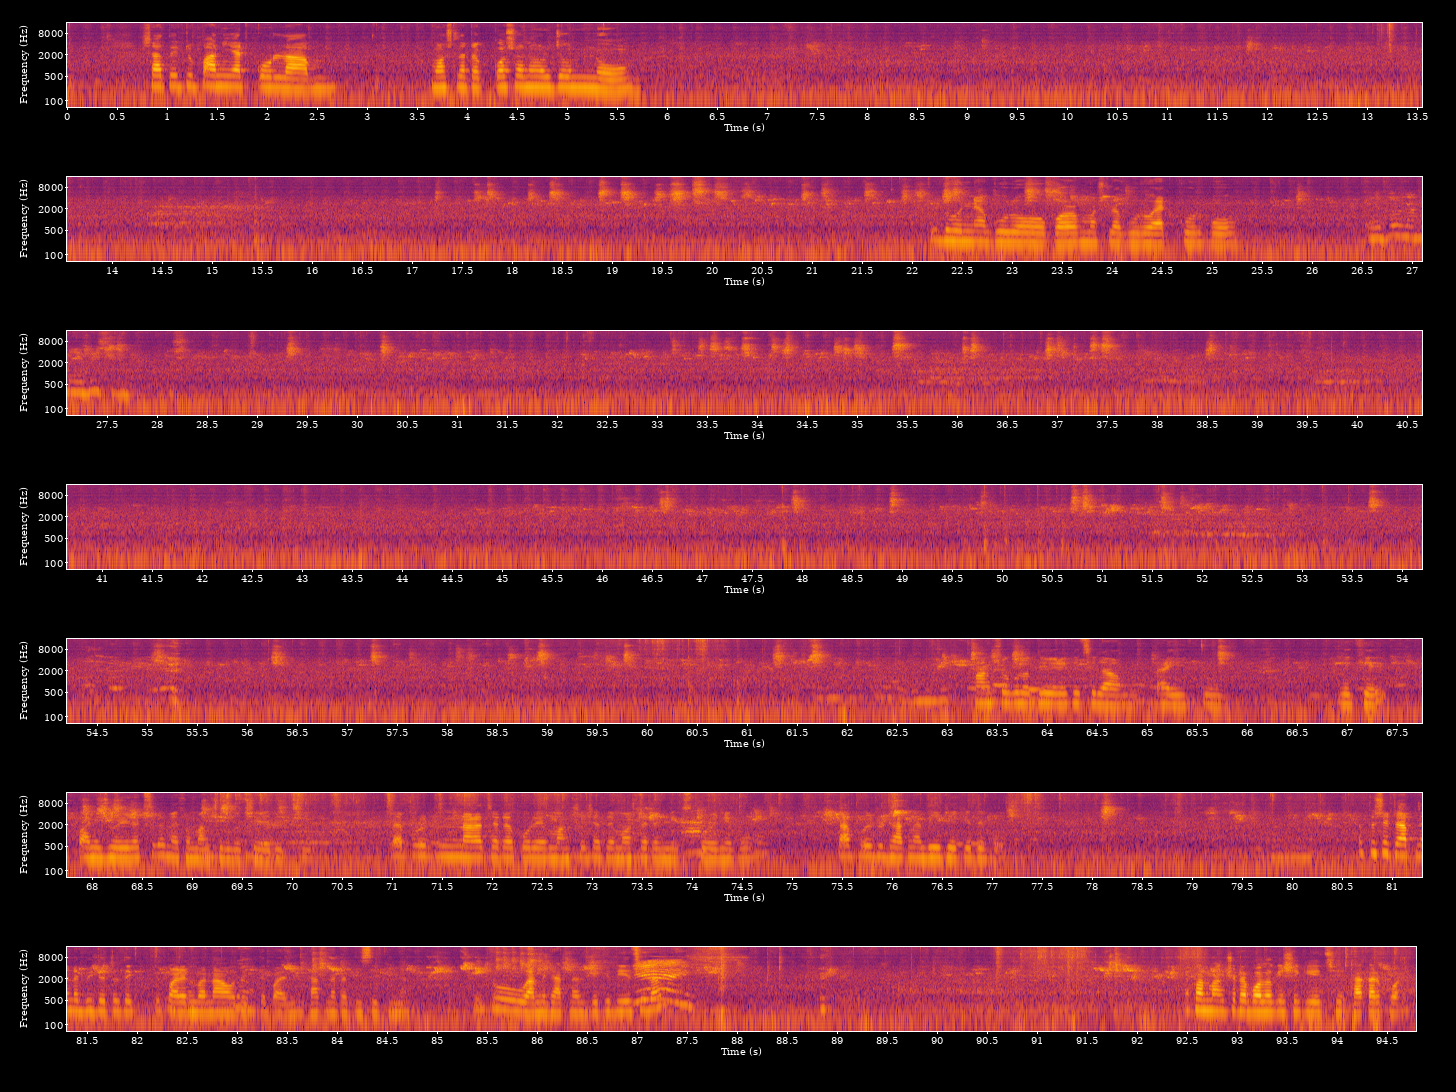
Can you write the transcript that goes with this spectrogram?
সাথে একটু পানি অ্যাড করলাম, মশলাটা কষানোর জন্য। ধনিয়া গুঁড়ো গরম মশলা গুঁড়ো অ্যাড করব। মাংসগুলো দিয়ে রেখেছিলাম, তাই একটু রেখে পানি ঝরিয়ে রাখছিলাম, এখন মাংসগুলো ছেড়ে দিচ্ছি। তারপর একটু নাড়াচাড়া করে মাংসের সাথে মশলাটা মিক্স করে নেব। তারপর একটু ঢাকনা দিয়ে ঢেকে দেব। তো সেটা আপনারা ভিডিওতে দেখতে পারেন বা নাও দেখতে পারেন, ঢাকনাটা দিছে কিনা। কিন্তু আমি ঢাকনা ঢেকে দিয়েছিলাম। এখন মাংসটা বলক এসে গিয়েছে ঢাকার পরে।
